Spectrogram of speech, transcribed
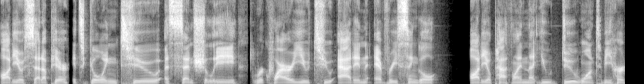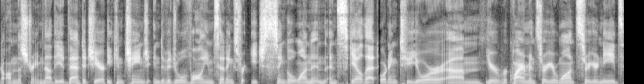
audio setup here, it's going to essentially require you to add in every single audio pathline that you do want to be heard on the stream. Now, the advantage here, you can change individual volume settings for each single one and, and scale that according to your um, your requirements or your wants or your needs,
